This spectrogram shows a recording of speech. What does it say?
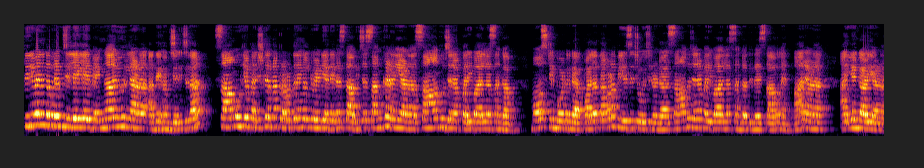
തിരുവനന്തപുരം ജില്ലയിലെ വെങ്ങാനൂരിലാണ് അദ്ദേഹം ജനിച്ചത്. സാമൂഹ്യ പരിഷ്കരണ പ്രവർത്തനങ്ങൾക്ക് വേണ്ടി അദ്ദേഹം സ്ഥാപിച്ച സംഘടനയാണ് സാധുജന പരിപാലന സംഘം. മോസ്റ്റ് ഇമ്പോർട്ടന്റ് പല തവണ പി എസ് ചോദിച്ചിട്ടുണ്ട് സാധുജന പരിപാലന സംഘത്തിന്റെ സ്ഥാപകൻ ആരാണ്? അയ്യങ്കാളിയാണ്.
